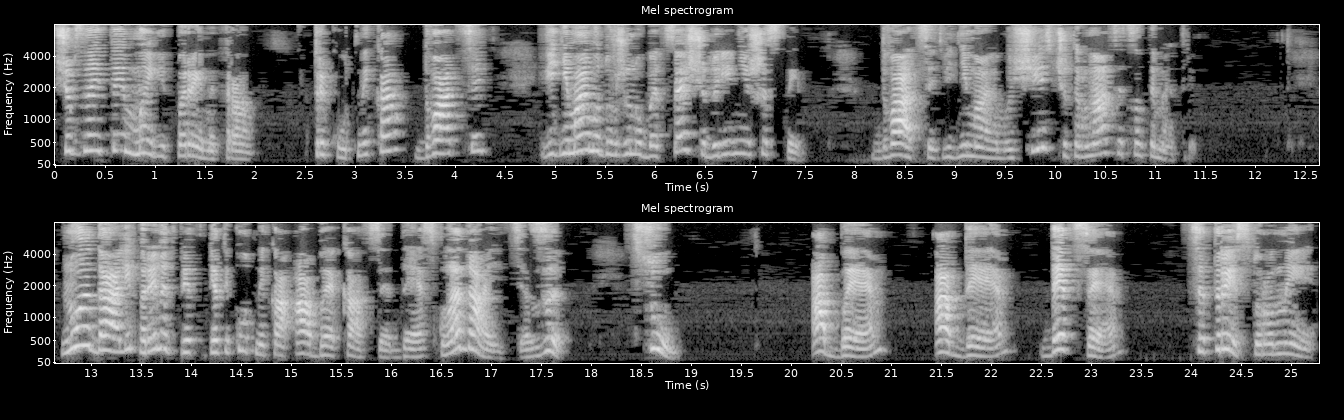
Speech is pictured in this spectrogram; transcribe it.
щоб знайти, ми від периметра трикутника 20. Віднімаємо довжину BC, що дорівнює 6. 20 віднімаємо 6, 14 см. Ну а далі периметр п'ят- п'ятикутника ABKCD складається з сум АБ, АД, ДЦ. Це три сторони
